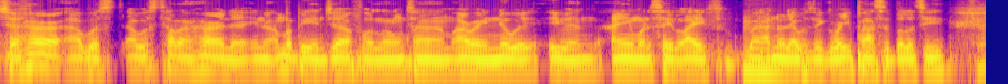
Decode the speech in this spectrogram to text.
to her, I was I was telling her that you know I'm gonna be in jail for a long time. I already knew it. Even I didn't want to say life, but mm-hmm. I know that was a great possibility. Sure.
